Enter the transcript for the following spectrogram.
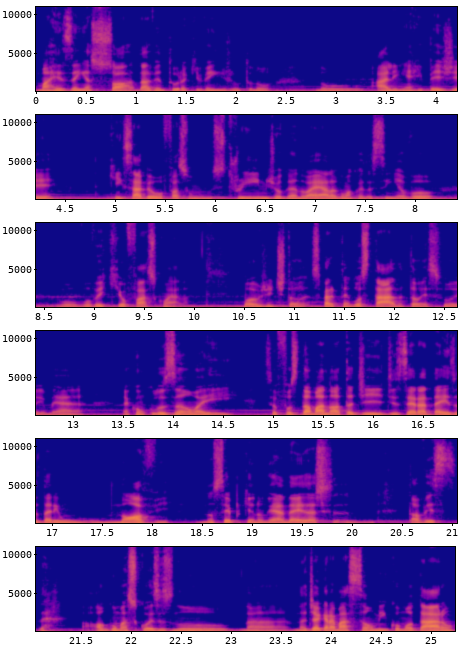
uma resenha só da aventura que vem junto no, no Alien RPG. Quem sabe eu faço um stream jogando ela, alguma coisa assim. Eu vou, vou, vou ver o que eu faço com ela. Bom, gente, então espero que tenham gostado. Então, essa foi minha, minha conclusão aí. Se eu fosse dar uma nota de, de 0 a 10, eu daria um, um 9. Não sei porque não ganha 10. Acho que talvez algumas coisas no, na, na, diagramação me incomodaram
